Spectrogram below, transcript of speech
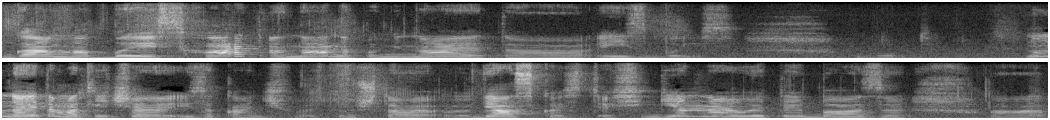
гамма Base Hard, она напоминает uh, Ace Base. Вот. Ну, на этом отличие и заканчивается, потому что вязкость офигенная у этой базы. А,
